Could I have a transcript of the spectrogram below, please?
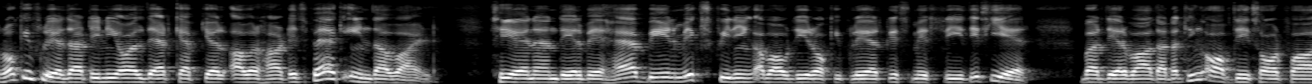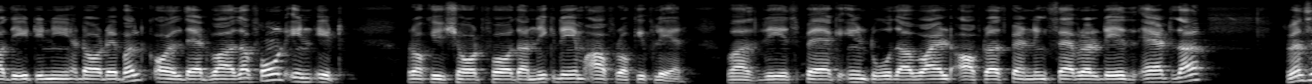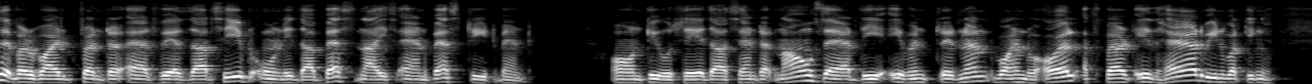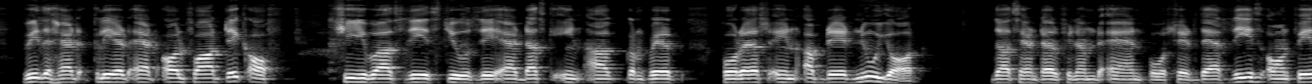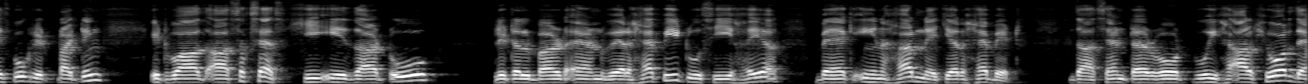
Rockefeller, the tiny oil that captured our heart, is back in the wild. CNN, there may have been mixed feeling about the Rockefeller Christmas tree this year, but there was nothing of the sort for the tiny adorable oil that was found in it. Rocky, short for the nickname of Rockefeller, was released back into the wild after spending several days at the Venerable Wild as where they received only the best nice and best treatment. On Tuesday, the center announced that the veterinary oil expert is had been working with had cleared at all for takeoff. She was released Tuesday at dusk in a conifer forest in upstate New York. The center filmed and posted that this on Facebook, writing it was a success. She is a true little bird and we're happy to see her back in her nature habit. The center wrote, We are sure that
